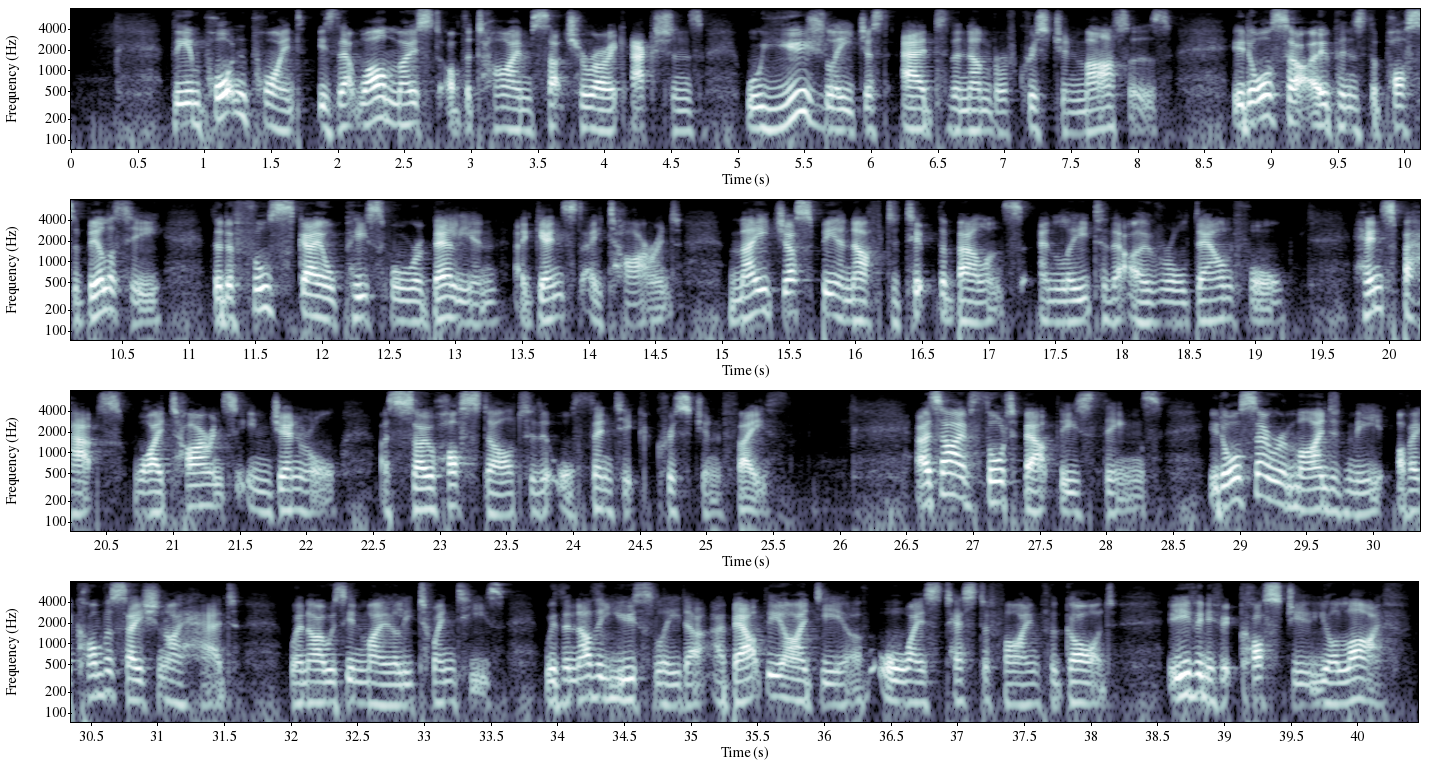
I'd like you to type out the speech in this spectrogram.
The important point is that while most of the time such heroic actions will usually just add to the number of Christian martyrs, it also opens the possibility that a full scale peaceful rebellion against a tyrant may just be enough to tip the balance and lead to the overall downfall. Hence, perhaps, why tyrants in general are so hostile to the authentic Christian faith. As I have thought about these things, it also reminded me of a conversation I had when I was in my early 20s with another youth leader about the idea of always testifying for God, even if it cost you your life.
